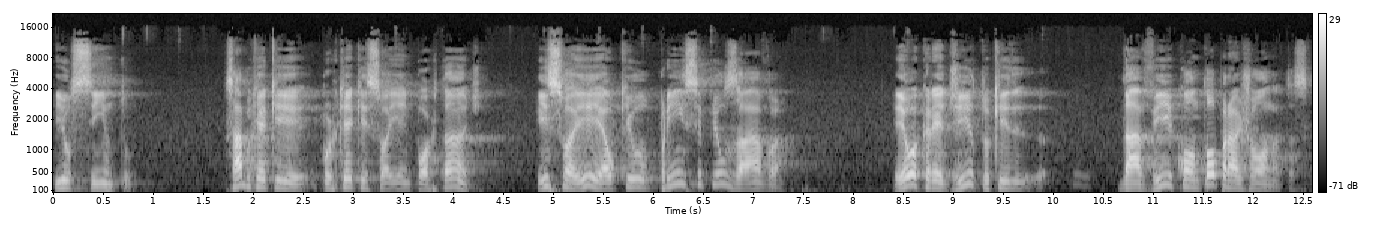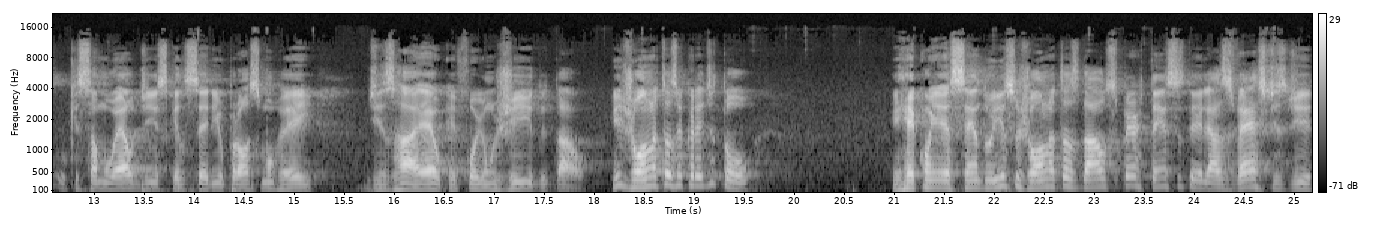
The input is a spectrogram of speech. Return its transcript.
e o cinto. Sabe o que que, por que, que isso aí é importante? Isso aí é o que o príncipe usava. Eu acredito que Davi contou para Jonatas o que Samuel disse que ele seria o próximo rei de Israel, que foi ungido e tal. E Jonatas acreditou. E reconhecendo isso, Jonatas dá os pertences dele, as vestes de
